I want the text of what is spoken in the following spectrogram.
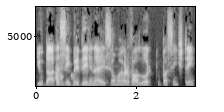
e o dado é sempre dele, né? Esse é o maior valor que o paciente tem,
